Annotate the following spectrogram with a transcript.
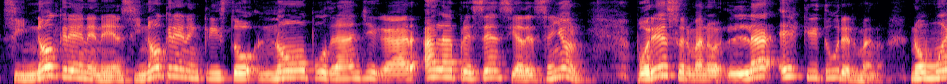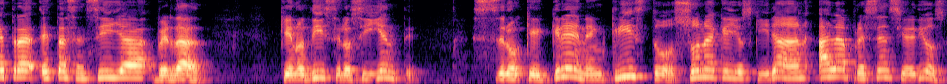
Si no creen en Él, si no creen en Cristo, no podrán llegar a la presencia del Señor. Por eso, hermano, la escritura, hermano, nos muestra esta sencilla verdad que nos dice lo siguiente los que creen en Cristo son aquellos que irán a la presencia de Dios,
